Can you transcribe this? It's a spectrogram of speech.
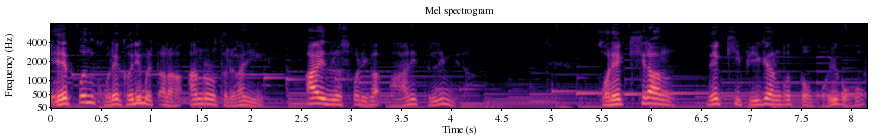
예쁜 고래 그림을 따라 안으로 들어가니 아이들 소리가 많이 들립니다. 고래 키랑 내 키 비교하는 것도 보이고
